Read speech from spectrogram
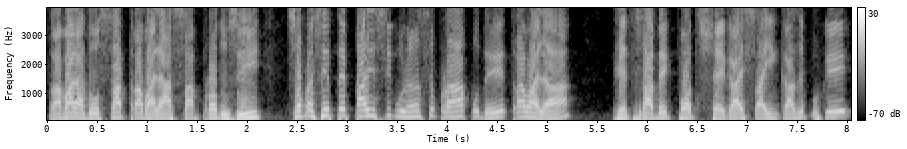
trabalhador, sabe trabalhar, sabe produzir, só precisa ter paz e segurança para poder trabalhar. A gente saber que pode chegar e sair em casa, porque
